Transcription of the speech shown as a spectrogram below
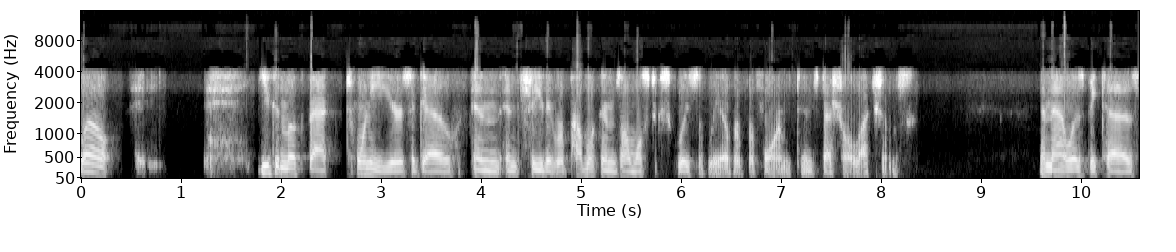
Well, you can look back 20 years ago and, and see that Republicans almost exclusively overperformed in special elections. And that was because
